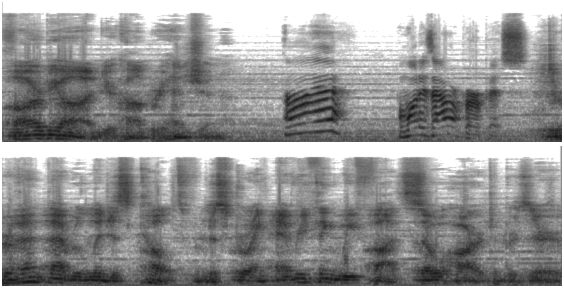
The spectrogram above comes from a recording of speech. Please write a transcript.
far beyond your comprehension. Ah? yeah? And what is our purpose? To prevent that religious cult from destroying everything we fought so hard to preserve.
